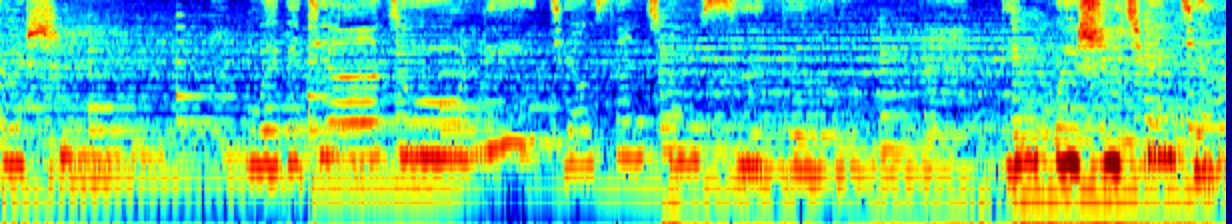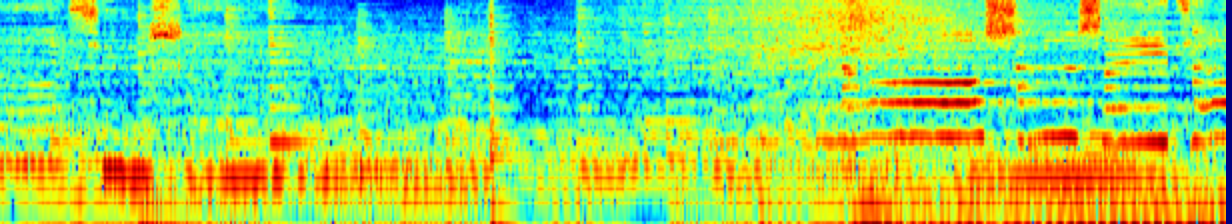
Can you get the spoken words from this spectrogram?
若是违背家族里教三从四德，定会是全家心伤。谁家？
